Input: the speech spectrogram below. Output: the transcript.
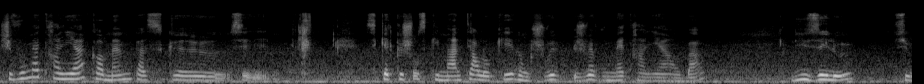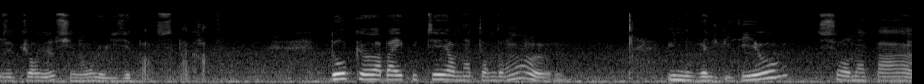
je vais vous mettre un lien quand même parce que c'est quelque chose qui m'a interloqué. Donc, je vais vous mettre un lien en bas. Lisez-le si vous êtes curieux. Sinon, ne le lisez pas. C'est pas grave. Donc, euh, ah bah écoutez, en attendant euh, une nouvelle vidéo, sûrement pas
